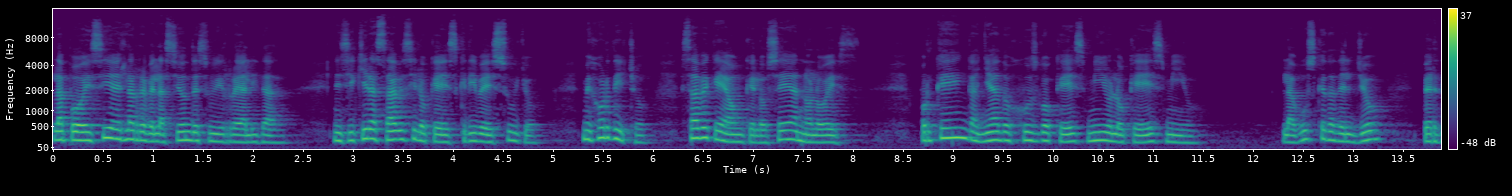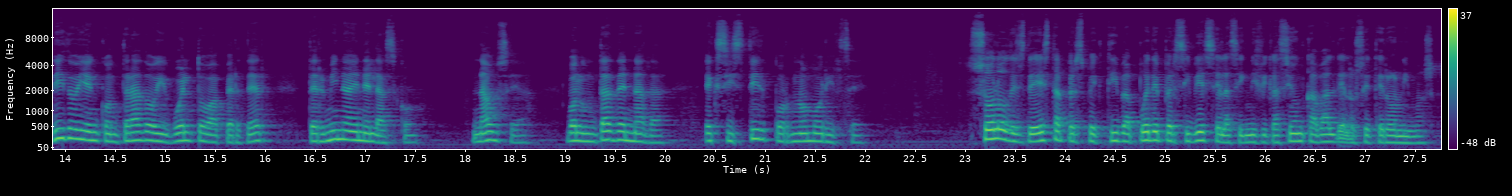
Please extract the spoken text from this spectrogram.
La poesía es la revelación de su irrealidad. Ni siquiera sabe si lo que escribe es suyo. Mejor dicho, sabe que aunque lo sea, no lo es. ¿Por qué engañado juzgo que es mío lo que es mío? La búsqueda del yo, perdido y encontrado y vuelto a perder, termina en el asco, náusea, voluntad de nada, existir por no morirse. Solo desde esta perspectiva puede percibirse la significación cabal de los heterónimos.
